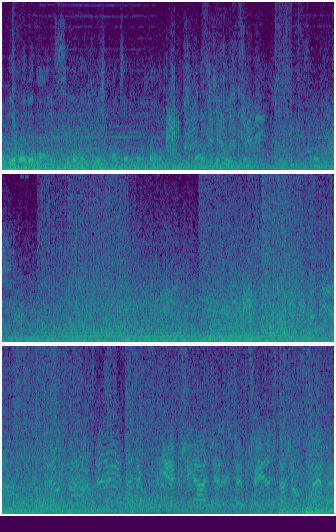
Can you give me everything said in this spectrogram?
Adi very nice. Mam jakiegoś mi się przydało tutaj to zrobić. Nieprzyjaciel chce przejąć naszą strefę.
